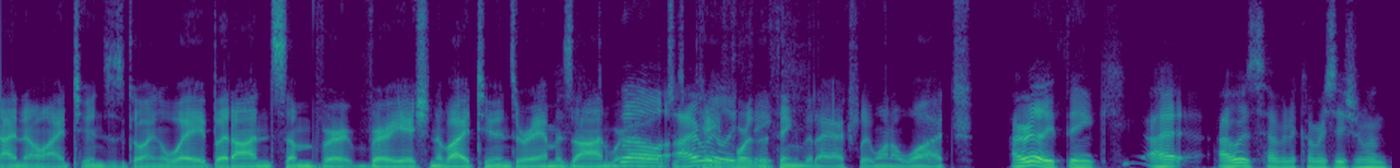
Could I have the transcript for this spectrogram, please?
I know iTunes is going away, but on some var- variation of iTunes or Amazon, where Well, I'll just I pay really for the thing that I actually want to watch. I really think I I was having a conversation with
